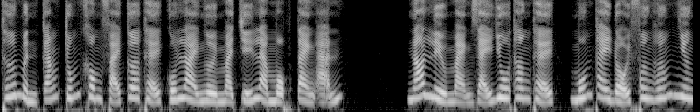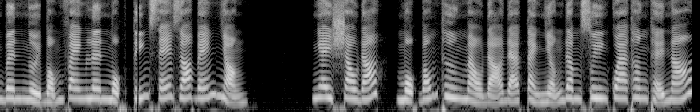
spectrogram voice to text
thứ mình cắn trúng không phải cơ thể của loài người mà chỉ là một tàn ảnh. Nó liều mạng giải du thân thể, muốn thay đổi phương hướng nhưng bên người bỗng vang lên một tiếng xé gió bén nhọn. Ngay sau đó, một bóng thương màu đỏ đã tàn nhẫn đâm xuyên qua thân thể nó.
